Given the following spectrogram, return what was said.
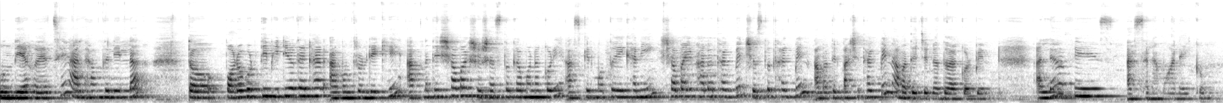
বুন্দিয়া হয়েছে, আলহামদুলিল্লাহ। তো পরবর্তী ভিডিও দেখার আমন্ত্রণ রেখে আপনাদের সবার সুস্বাস্থ্য কামনা করি। আজকের মতো এখানেই সবাই ভালো থাকবেন, সুস্থ থাকবেন, আমাদের পাশে থাকবেন, আমাদের জন্য দোয়া করবেন। আল্লাহ হাফিজ। আসসালামু আলাইকুম।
